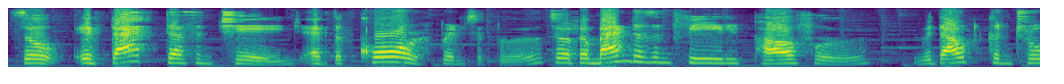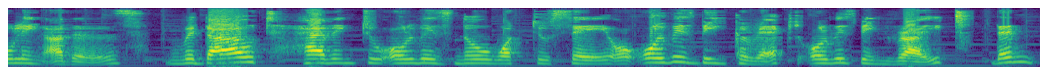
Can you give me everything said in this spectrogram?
So if that doesn't change at the core principle, so if a man doesn't feel powerful without controlling others, without having to always know what to say or always being correct, always being right, then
